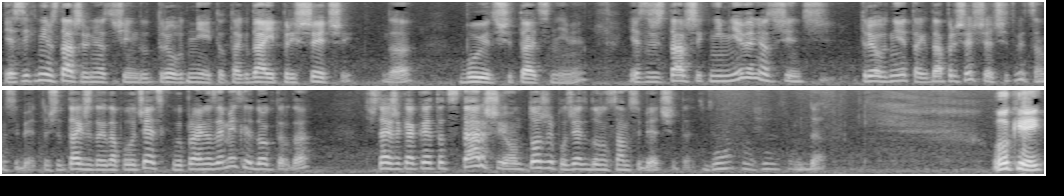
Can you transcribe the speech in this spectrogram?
Если к ним старший вернется в течение трех дней, то тогда и пришедший, да, будет считать с ними. Если же старший к ним не вернется в течение трех дней, тогда пришедший отсчитывает сам себе. Точно так же тогда получается, как вы правильно заметили, доктор, да? Точно так же, как этот старший, он тоже, получается, должен сам себе отсчитать. Да, получается. Да. Окей.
